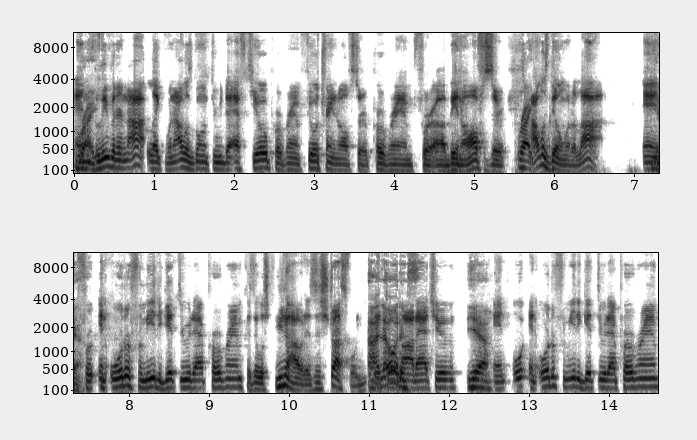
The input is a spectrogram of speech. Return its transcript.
And right. believe it or not, like when I was going through the FTO program, field training officer program for uh, being an officer, right. I was dealing with a lot. And yeah. for in order for me to get through that program, because it was you know how it is, it's stressful. You I know it a lot at you. Yeah. And in order for me to get through that program,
